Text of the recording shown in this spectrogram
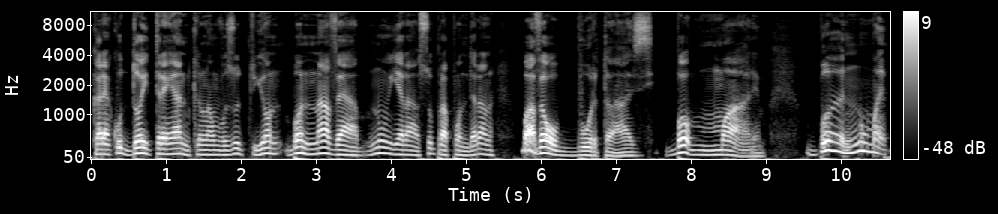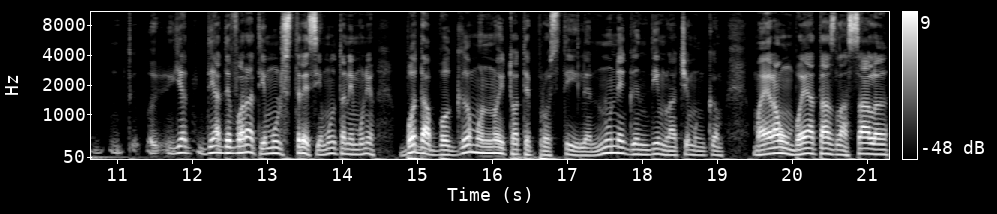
care acum 2-3 ani când l-am văzut Ion, bă, n-avea, nu era supraponderal, bă, avea o burtă azi, bă, mare, bă, nu mai, e, e adevărat, e mult stres, e multă nebunie. Bă, dar băgăm în noi toate prostiile, nu ne gândim la ce mâncăm. Mai era un băiat azi la sală,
